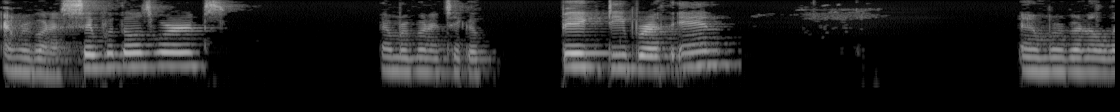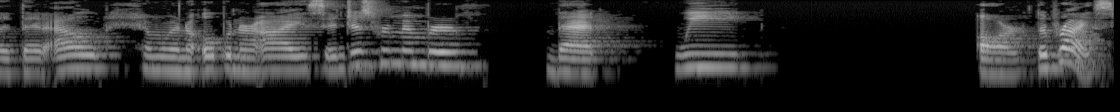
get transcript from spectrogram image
And we're going to sit with those words and we're going to take a big deep breath in and we're going to let that out and we're going to open our eyes and just remember that we are the prize.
